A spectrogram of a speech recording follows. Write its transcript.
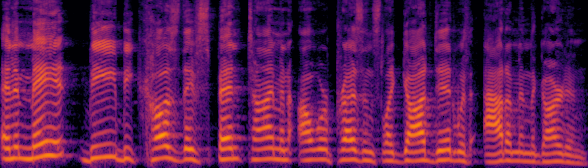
And it may it be because they've spent time in our presence like God did with Adam in the garden.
